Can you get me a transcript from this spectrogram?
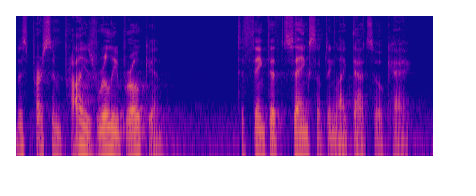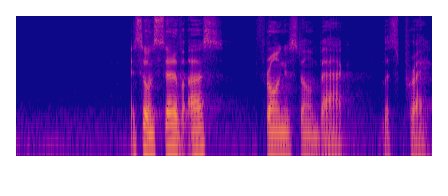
this person probably is really broken to think that saying something like that's okay. And so instead of us throwing a stone back, let's pray.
